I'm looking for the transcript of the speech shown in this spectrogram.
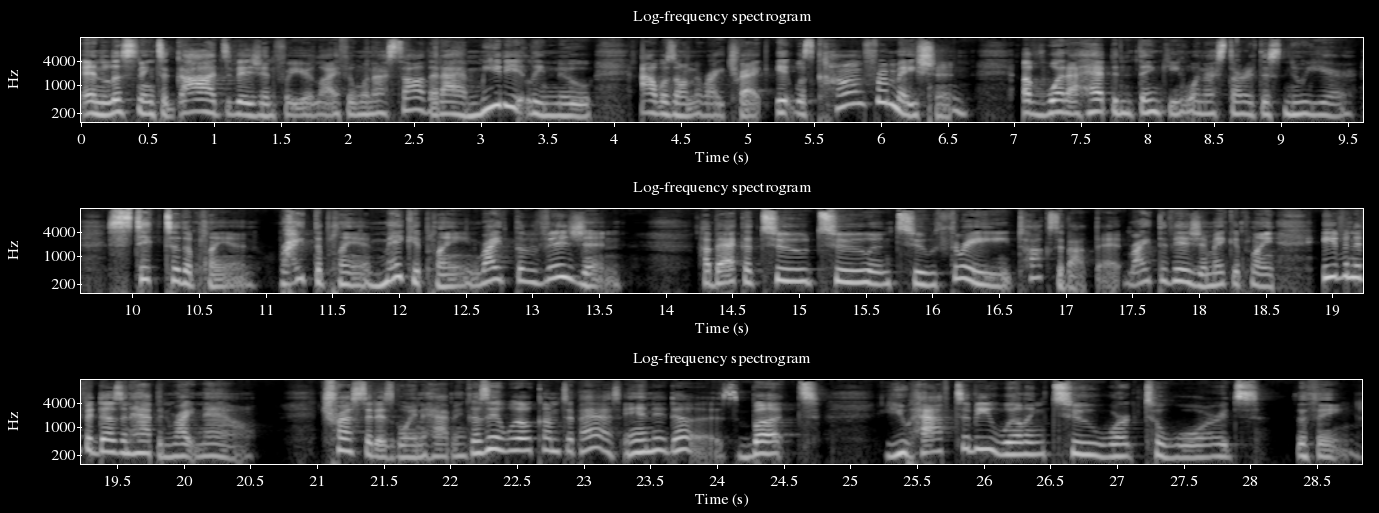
and listening to God's vision for your life. And when I saw that, I immediately knew I was on the right track. It was confirmation of what I had been thinking when I started this new year. Stick to the plan, write the plan, make it plain, write the vision. Habakkuk 2, 2 and 2, 3 talks about that. Write the vision, make it plain. Even if it doesn't happen right now, trust that it's going to happen because it will come to pass and it does. But you have to be willing to work towards the thing.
